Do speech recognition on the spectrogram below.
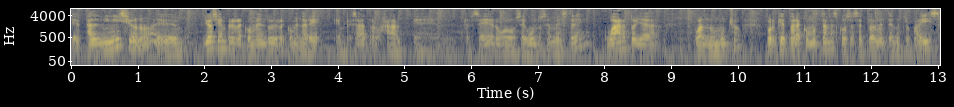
eh, al inicio, ¿no? Eh, yo siempre recomiendo y recomendaré empezar a trabajar en tercero o segundo semestre, cuarto ya cuando mucho, porque para como están las cosas actualmente en nuestro país,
